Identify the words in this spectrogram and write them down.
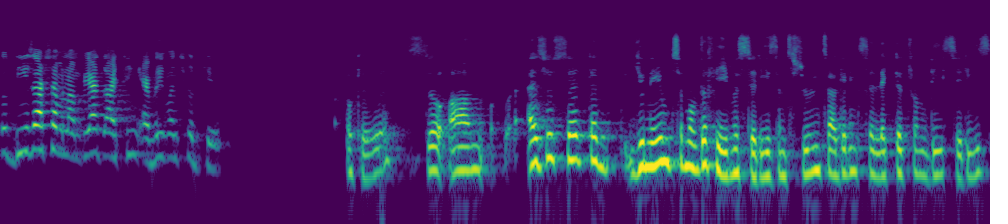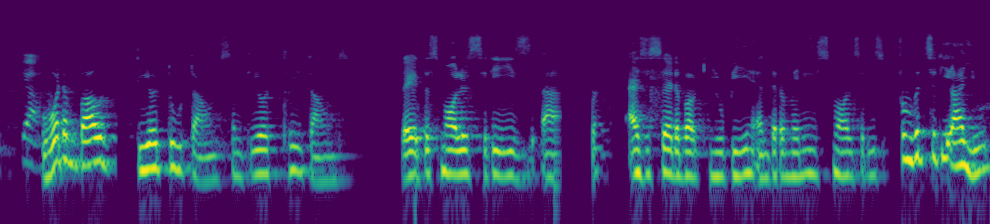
So these are some Olympiads I think everyone should give. Okay, so um, as you said that you named some of the famous cities and students are getting selected from these cities. Yeah. What about tier two towns and tier three towns, right? The smaller cities, uh, as you said about UP, and there are many small cities. From which city are you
